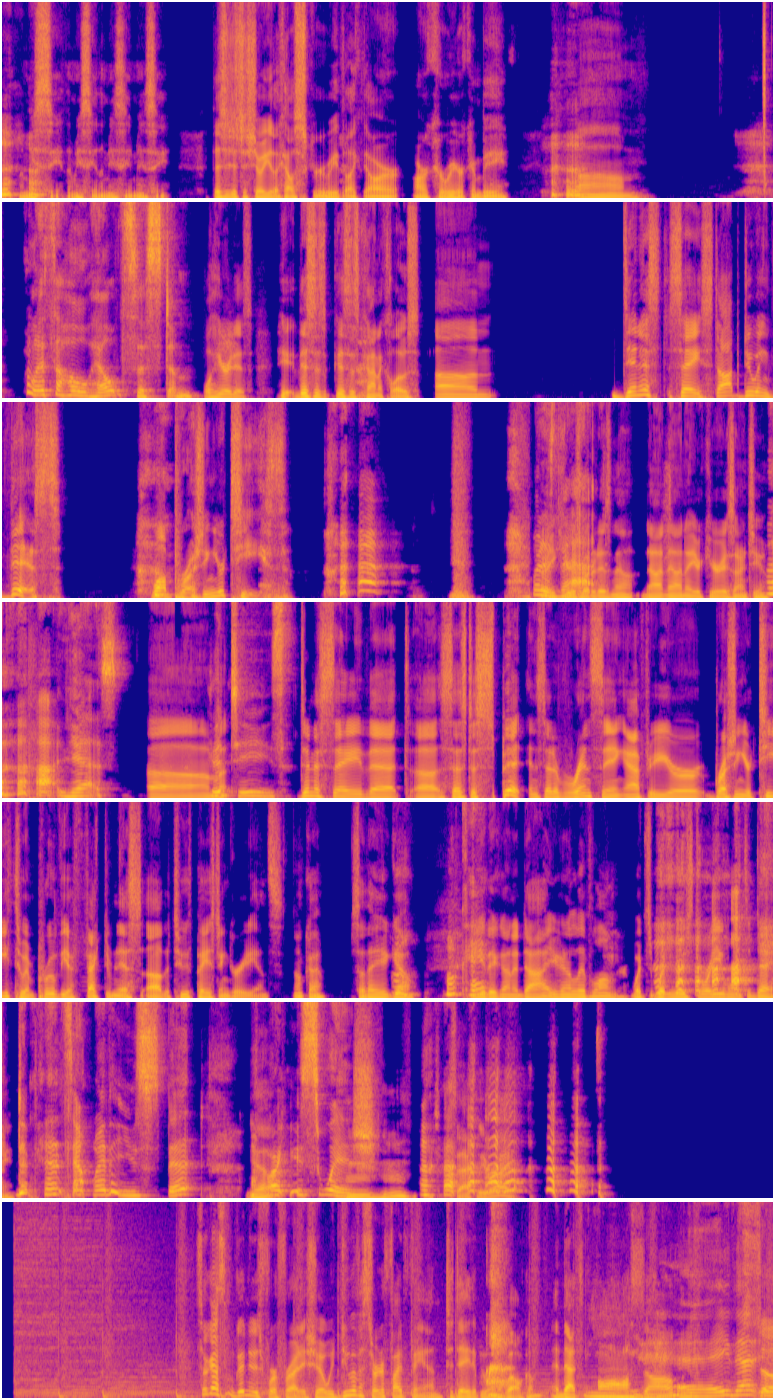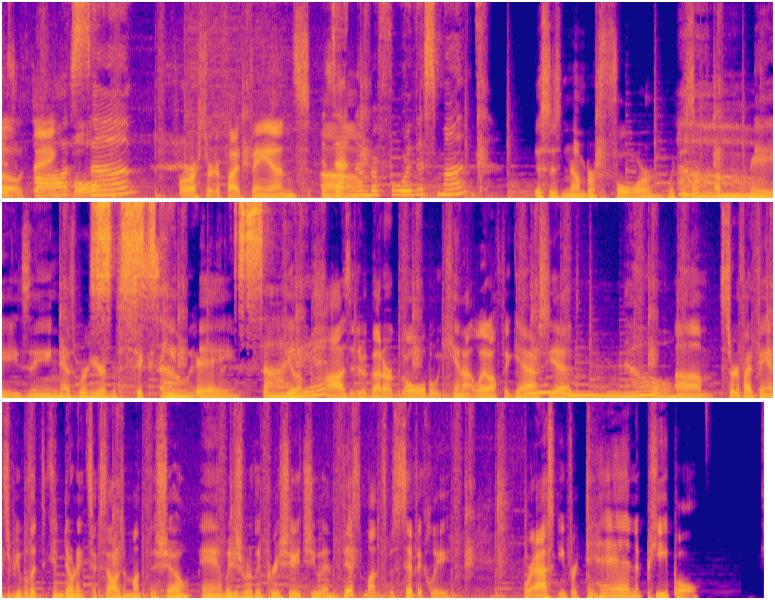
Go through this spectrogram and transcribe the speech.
let me see. Let me see. Let me see. Let me see. This is just to show you like how screwy like our our career can be. Um, well, it's the whole health system. well, here it is. This is this is kind of close. Um, dentists say stop doing this while brushing your teeth. What Are is you curious what it is now? Now I know you're curious, aren't you? yes. Um, Good tease. dentists say that uh, says to spit instead of rinsing after you're brushing your teeth to improve the effectiveness of the toothpaste ingredients. Okay, so there you go. Okay. You're either going to die, you're going to live longer. What's what new story you want today? Depends on whether you spit Yeah, or you swish. hmm That's exactly right. So I got some good news for a Friday show. We do have a certified fan today that we want to welcome, and that's awesome Hey, that is So thankful. awesome. for our certified fans. Is that Um, number four this month? This is number four, which is Oh. amazing as we're here on the 16th so day. Excited. Feeling positive about our goal, but we cannot let off the gas yet. Mm, no. Um, certified fans are people that can donate $6 a month to the show, and we just really appreciate you. And this month specifically, we're asking for 10 people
